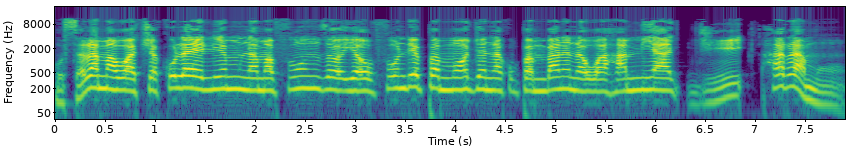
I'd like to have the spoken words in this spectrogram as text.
usalama wa chakula, elimu na mafunzo ya ufundi, pamoja na kupambana na wahamiaji haramu.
